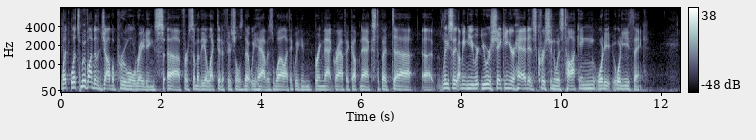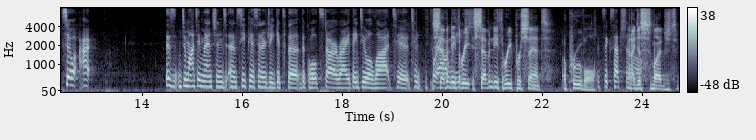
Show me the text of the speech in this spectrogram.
Let, us move on to the job approval ratings uh, for some of the elected officials that we have as well. I think we can bring that graphic up next. But uh, uh, Lisa, I mean, you were, you were shaking your head as Christian was talking. What do you, what do you think? So I, as Demonte mentioned, um, CPS Energy gets the, the gold star, right? They do a lot to, to for 73 outreach. 73% approval. It's exceptional. And I just smudged,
